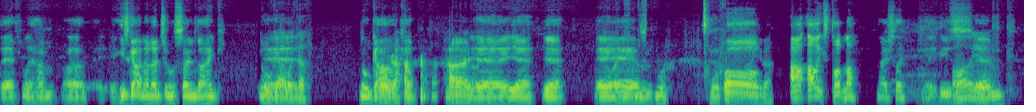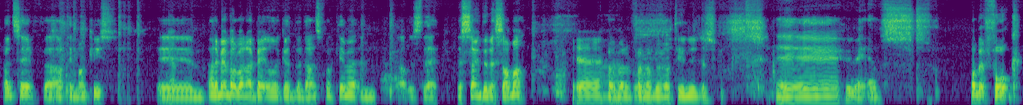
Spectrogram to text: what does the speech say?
definitely him. Uh, he's got an original sound, I think. No Yeah. Gallagher. Noel Gallagher. Aye. yeah, yeah, yeah. Um, more, more oh, Myra. Alex Turner, actually. He's, Oh, yeah. um, I'd say the Arctic Monkeys. Um, Yep. I remember when I Bet You Look Good in the Dance Floor came out, and that was the, the sound of the summer. Yeah. for, for for a number of our teenagers. Uh, who else? What about folk?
